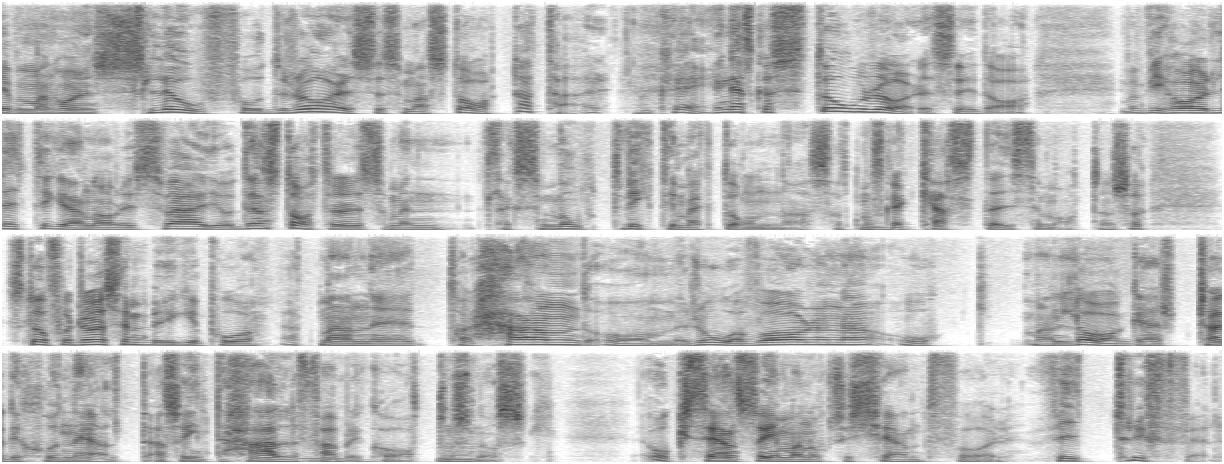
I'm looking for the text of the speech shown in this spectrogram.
är att man har en slow food-rörelse som har startat här. Okay. En ganska stor rörelse idag. Vi har lite grann av det i Sverige och den startade som en slags motvikt till McDonalds, att man ska mm. kasta i sig maten. Så Slowfood-rörelsen bygger på att man eh, tar hand om råvarorna och man lagar traditionellt, alltså inte halvfabrikat och mm. snusk. Och sen så är man också känd för vittryffel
